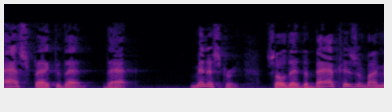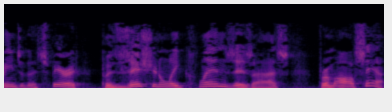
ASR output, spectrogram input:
aspect of that, that ministry. So that the baptism by means of the Spirit positionally cleanses us from all sin.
